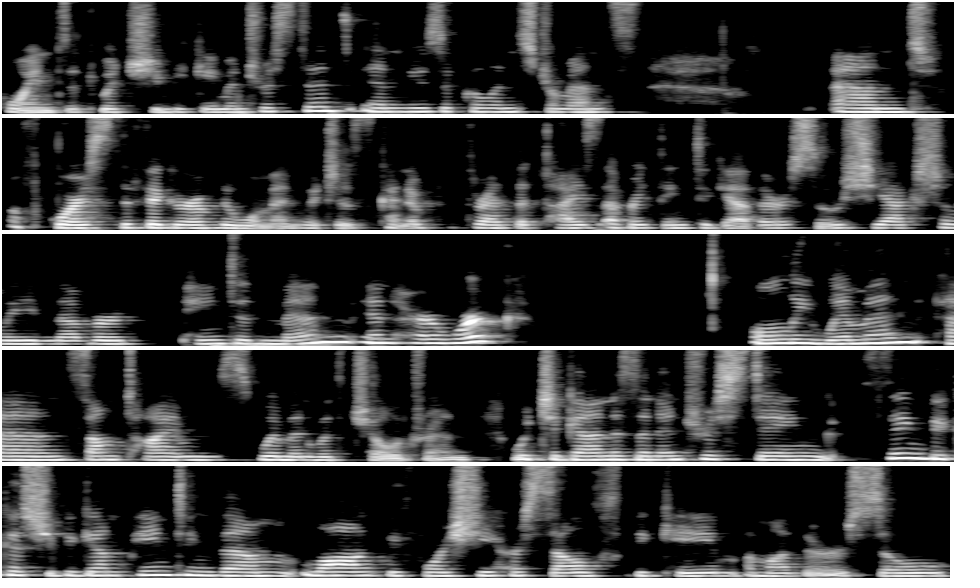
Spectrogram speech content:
point at which she became interested in musical instruments. And of course, the figure of the woman, which is kind of the thread that ties everything together. So she actually never painted men in her work only women and sometimes women with children, which again is an interesting thing because she began painting them long before she herself became a mother. So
